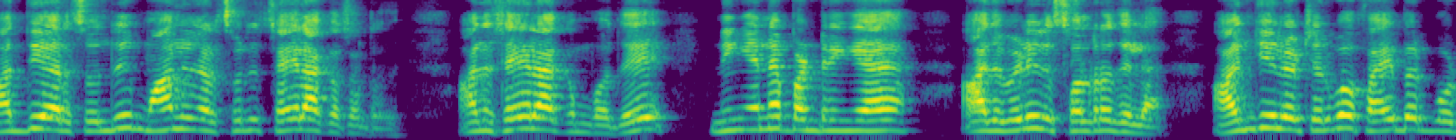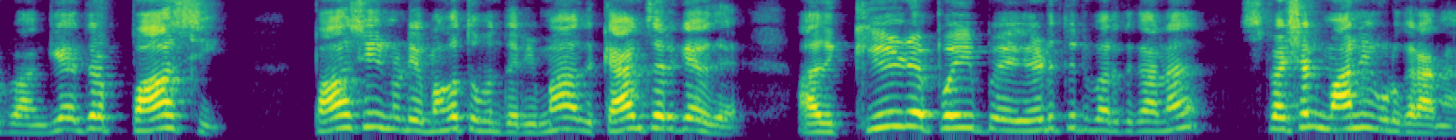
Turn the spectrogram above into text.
மத்திய அரசு வந்து மாநில அரசு வந்து செயலாக்க சொல்கிறது அந்த செயலாக்கும் போது நீங்கள் என்ன பண்ணுறீங்க அதை வெளியில் சொல்கிறதில்ல அஞ்சு லட்ச ரூபாய் ஃபைபர் போட் வாங்கி அதில் பாசி. பாசியினுடைய மகத்துவம் தெரியுமா? அது கேன்சருக்கே அது. அது கீழே போய் இப்போ எடுத்துகிட்டு வரதுக்கான ஸ்பெஷல் மானியம் கொடுக்குறாங்க.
